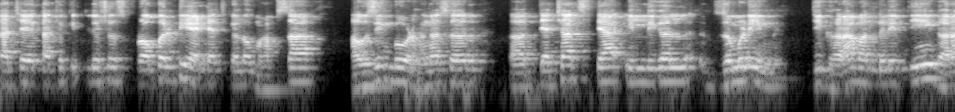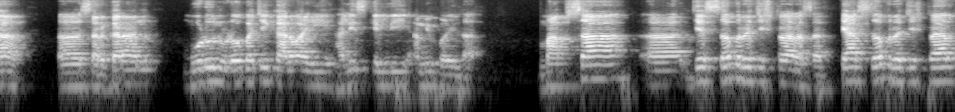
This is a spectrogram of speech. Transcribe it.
ताचे ताच्यो कितल्योश्योच प्रॉपर्टी अटॅच केलो. म्हापसा हाऊसिंग बोर्ड हांगासर त्याच्याच त्या इल्लीगल जमनीन जी घरां बांदलेली ती घरां अ, सरकारान मोडून उडोवपाची कारवाई हालींच केल्ली आमी पळयतात म्हापसा जे सब रजिस्ट्रार आसात त्या सब रजिस्ट्रार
